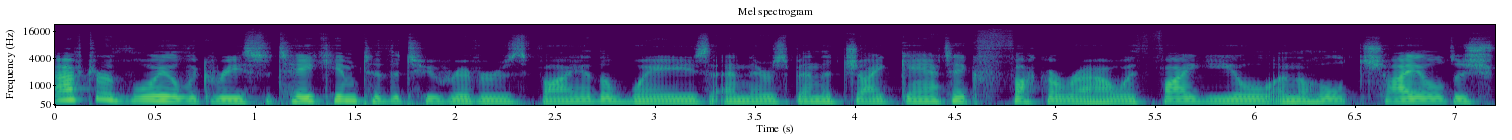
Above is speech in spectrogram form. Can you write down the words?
After Loial agrees to take him to the Two Rivers via the ways, and there's been the gigantic fuckarow with Faile and the whole childish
